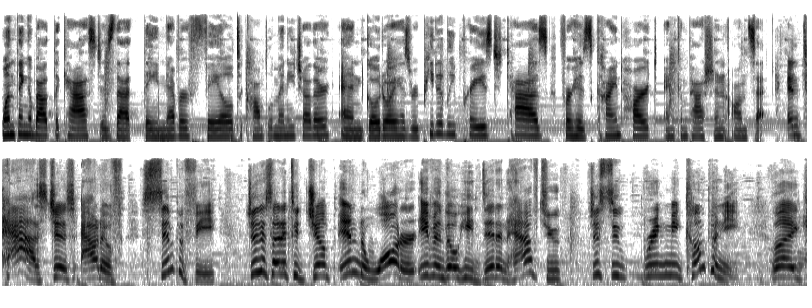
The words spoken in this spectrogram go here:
One thing about the cast is that they never fail to compliment each other, and Godoy has repeatedly praised Taz for his kind heart and compassion on set. And Taz, just out of sympathy, just decided to jump in the water, even though he didn't have to, just to bring me company. Like,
